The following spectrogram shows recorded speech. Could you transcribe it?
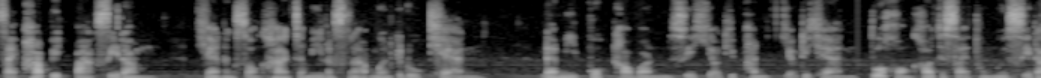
ใส่ผ้าปิดปากสีดำ แขนทั้งสองข้างจะมีลักษณะเหมือนกระดูกแขน และมีพวกเถาวัลย์สีเขียวที่พันเกี่ยวที่แขน ตัวของเขาจะใส่ถุงมือสีด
